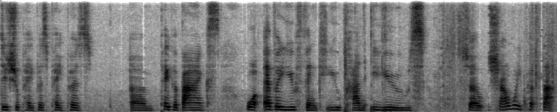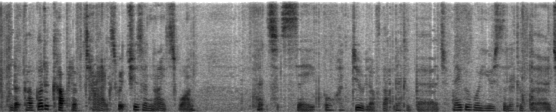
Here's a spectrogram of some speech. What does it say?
digital papers, papers, um, paper bags, whatever you think you can use. So shall we put that? Look, I've got a couple of tags, which is a nice one. Let's see. Oh, I do love that little bird. Maybe we'll use the little bird.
